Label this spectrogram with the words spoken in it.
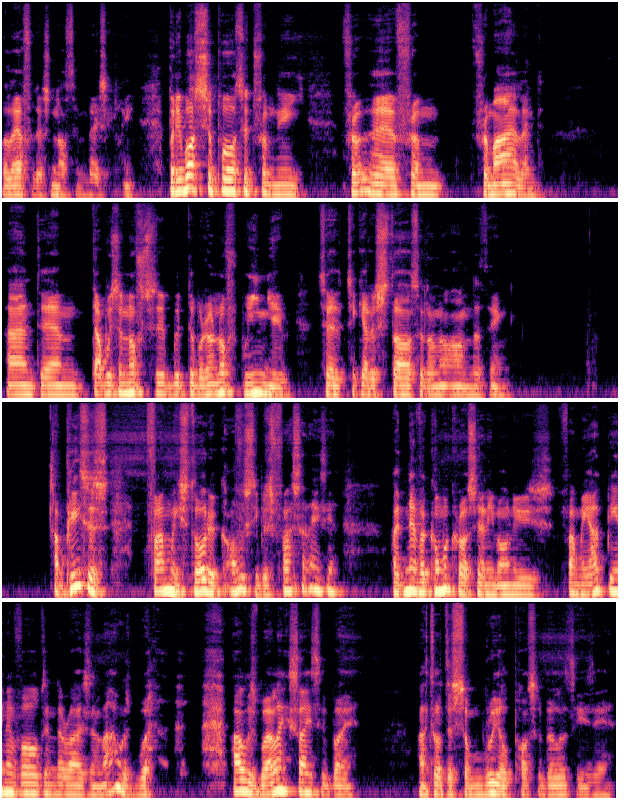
Well, they offered us nothing basically, but it was supported from the from uh, from from Ireland, and um, that was enough. To, there were enough we knew to, to get us started on on the thing. And Peter's family story obviously was fascinating. I'd never come across anyone whose family had been involved in the rise, and I was well, I was well excited by it. I thought there's some real possibilities here.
